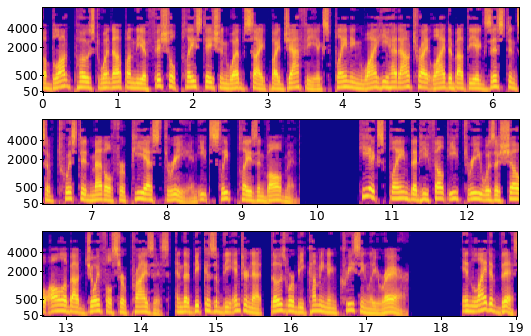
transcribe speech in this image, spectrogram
a blog post went up on the official PlayStation website by Jaffe explaining why he had outright lied about the existence of Twisted Metal for PS3 and Eat Sleep Play's involvement. He explained that he felt E3 was a show all about joyful surprises, and that because of the Internet, those were becoming increasingly rare. In light of this,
